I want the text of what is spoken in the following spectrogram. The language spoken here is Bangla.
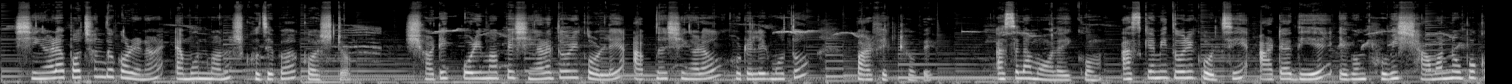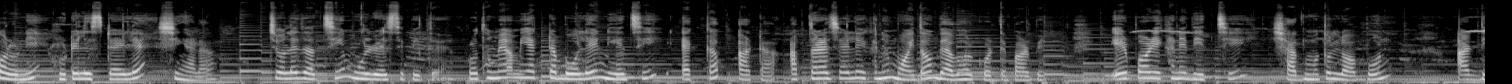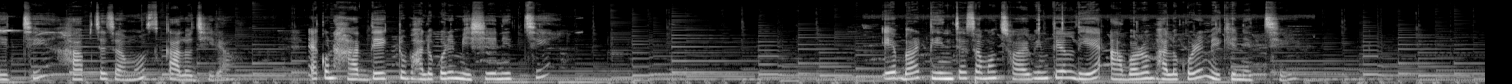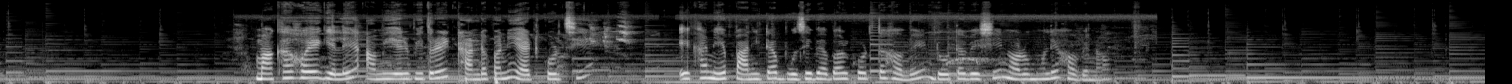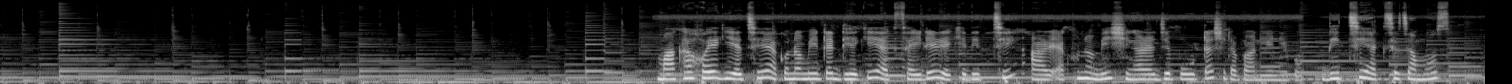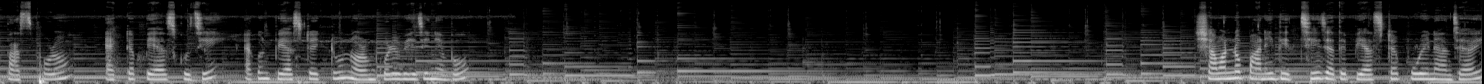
সিঙ্গারা পছন্দ করে না, এমন মানুষ খুঁজে পাওয়া কষ্ট। সঠিক পরিমাপে সিঙ্গারা তৈরি করলে আপনার সিঙ্গারাও হোটেলের মতো পারফেক্ট হবে। আসসালামু আলাইকুম। আজকে আমি তৈরি করছি আটা দিয়ে এবং খুবই সামান্য উপকরণে হোটেল স্টাইলে সিঙ্গারা। চলে যাচ্ছি মূল রেসিপিতে। প্রথমে আমি একটা বলে নিয়েছি এক কাপ আটা। আপনারা চাইলে এখানে ময়দাও ব্যবহার করতে পারবেন। এরপর এখানে দিচ্ছি স্বাদমতো লবণ আর দিচ্ছি হাফ চা চামচ কালো জিরা। এখন হাত দিয়ে একটু ভালো করে মিশিয়ে নিচ্ছি। এবার তিন চা চামচ সয়াবিন তেল দিয়ে আবারও ভালো করে মেখে নিচ্ছি। মাখা হয়ে গেলে আমি এর ভিতরে ঠান্ডা পানি অ্যাড করছি। এখানে পানিটা বুঝে ব্যবহার করতে হবে, ডোটা বেশি নরম হলে হবে না। মাখা হয়ে গিয়েছে, এখন আমি এটা ঢেকে এক সাইডে রেখে দিচ্ছি, আর এখন আমি সিঙ্গারার যে পুরটা সেটা বানিয়ে নেব। দিচ্ছি এক চা চামচ পাঁচফোড়ন একটা পেঁয়াজ কুচি, এখন পেঁয়াজটা একটু নরম করে ভেজে নেব। সামান্য পানি দিচ্ছি যাতে পেঁয়াজটা পুড়ে না যায়।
